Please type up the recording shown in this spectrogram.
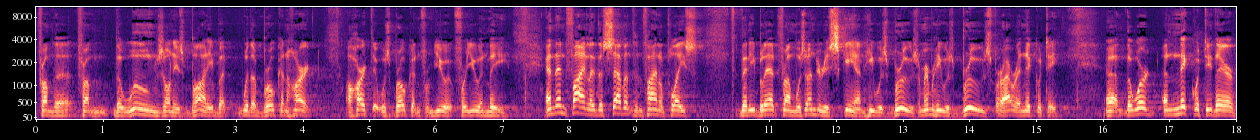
from the, from the wounds on his body, but with a broken heart, a heart that was broken from you, for you and me. And then finally, the seventh and final place that he bled from was under his skin. He was bruised. Remember, he was bruised for our iniquity. Uh, the word iniquity there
